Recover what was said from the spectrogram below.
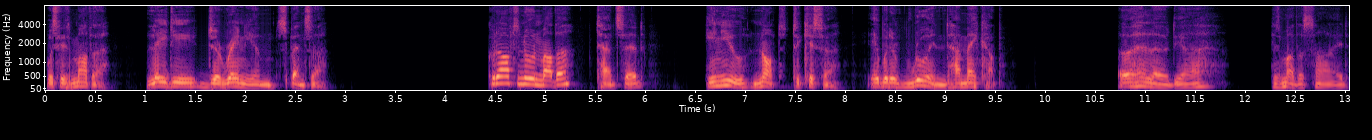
was his mother, Lady Geranium Spencer. Good afternoon, Mother, Tad said. He knew not to kiss her. It would have ruined her makeup. Oh, hello, dear. His mother sighed.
